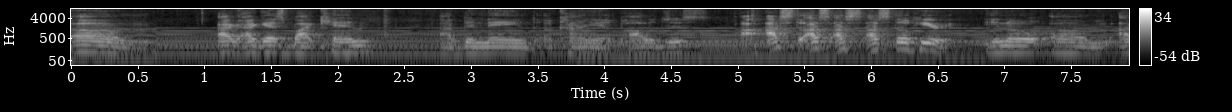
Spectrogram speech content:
um, I, I guess by Ken, I've been named a Kanye apologist. I, I, st- I, I, I still hear it. You know, um, I,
